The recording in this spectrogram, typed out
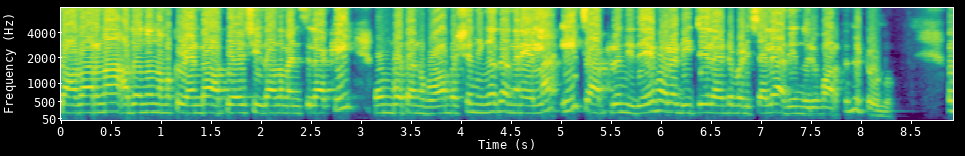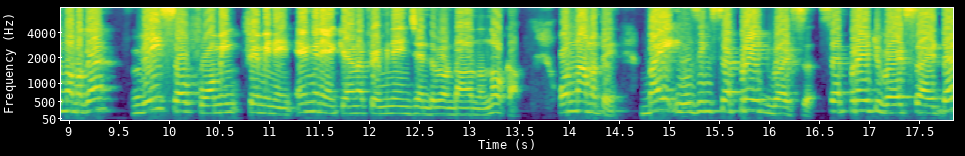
സാധാരണ അതൊന്നും നമുക്ക് വേണ്ട അത്യാവശ്യം ഇതാണെന്ന് മനസ്സിലാക്കി മുമ്പോട്ട് അങ്ങ് പോവാം. പക്ഷെ നിങ്ങൾക്ക് അങ്ങനെയല്ല ഈ ചാപ്റ്ററിൽ ഇതേപോലെ ഡീറ്റെയിൽ ആയിട്ട് പഠിച്ചാലേ അതിൽ നിന്ന് ഒരു മാർക്ക് കിട്ടുള്ളൂ. അപ്പൊ നമുക്ക് വേസ് ഓഫ് ഫോമിങ് ഫെമിനൈൻ എങ്ങനെയൊക്കെയാണ് ഫെമിനൈൻ ജെൻഡർ ഉണ്ടാകുന്നത് നോക്കാം. ഒന്നാമത്തെ by using separate words separate words ആയിട്ട്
